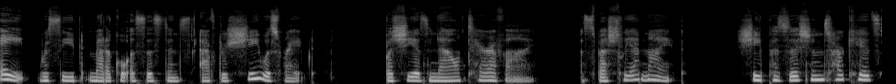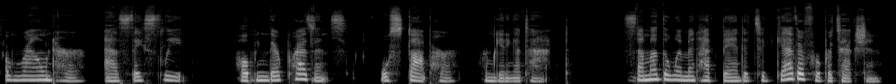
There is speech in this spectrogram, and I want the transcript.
eight received medical assistance after she was raped, but she is now terrified, especially at night. She positions her kids around her as they sleep, hoping their presence will stop her from getting attacked. Some of the women have banded together for protection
